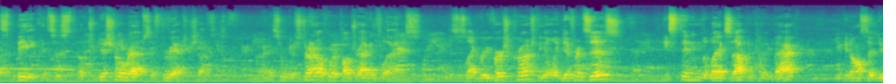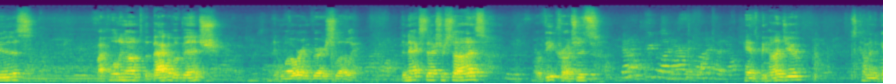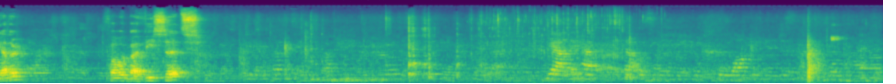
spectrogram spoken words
Pilates B consists of traditional reps of three exercises. Alright, so we're going to start out with what are called dragon flags. This is like reverse crunch, the only difference is extending the legs up and coming back. You can also do this by holding on to the back of a bench and lowering very slowly. The next exercise are V crunches. Hands behind you, just coming together, followed by V sits. Yeah, they have.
